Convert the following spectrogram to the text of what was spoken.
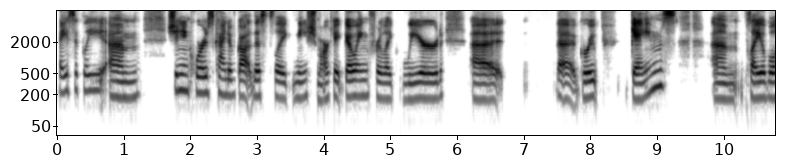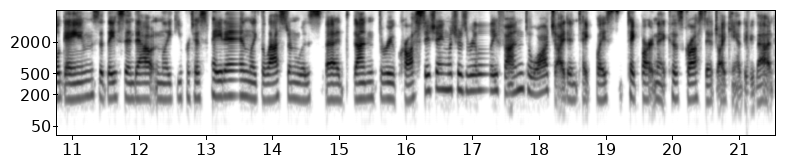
basically. Um, Shing Yin Khor's kind of got this like niche market going for like weird uh, uh, group games um, playable games that they send out and like you participate in. Like the last one was uh, done through cross stitching, which was really fun to watch. I didn't take place take part in it because cross stitch I can't do that.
